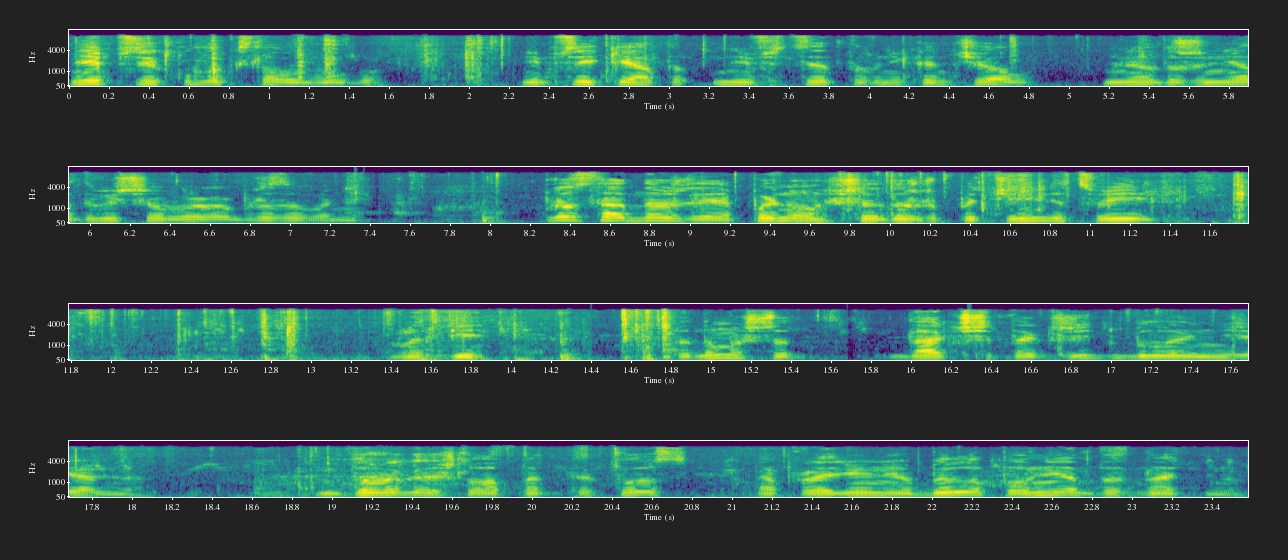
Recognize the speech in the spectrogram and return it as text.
Не психолог, слава богу. Ни психиатр, университетов не кончал. У меня даже нет высшего образования. Просто однажды я понял, что я должен починить свои мозги. Потому что дальше так жить было нереально. Дорога шла под откос, направление было вполне однозначным.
